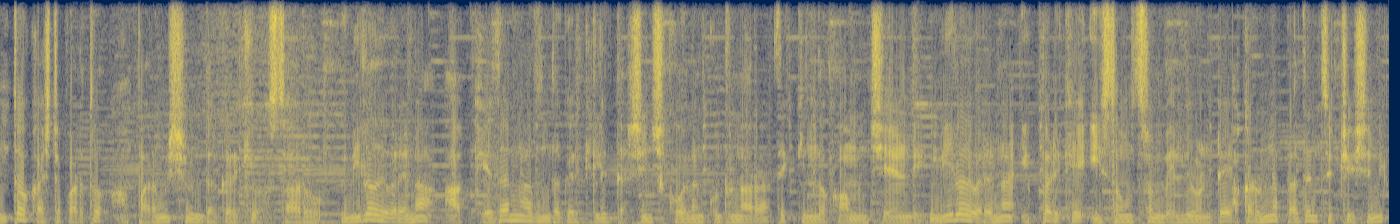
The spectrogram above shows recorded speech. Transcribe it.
ఎంతో కష్టపడుతూ ఆ పరమశివుని దగ్గరికి వస్తారు. మీలో ఎవరైనా ఆ కేదార్నాథం దగ్గరికి వెళ్ళి దర్శించుకోవాలనుకుంటున్నారా? అయితే కింద కామెంట్ చేయండి. మీలో ఎవరైనా ఇప్పటికే ఈ సంవత్సరం వెళ్ళి ఉంటే అక్కడ ఉన్న ప్రజెంట్ సిచ్యుయేషన్ని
